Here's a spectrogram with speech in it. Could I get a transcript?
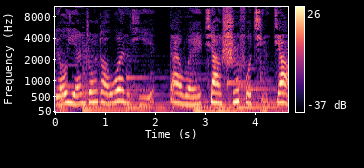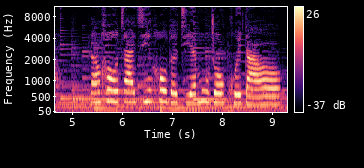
留言中的问题。代为向师傅请教，然后在今后的节目中回答哦。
